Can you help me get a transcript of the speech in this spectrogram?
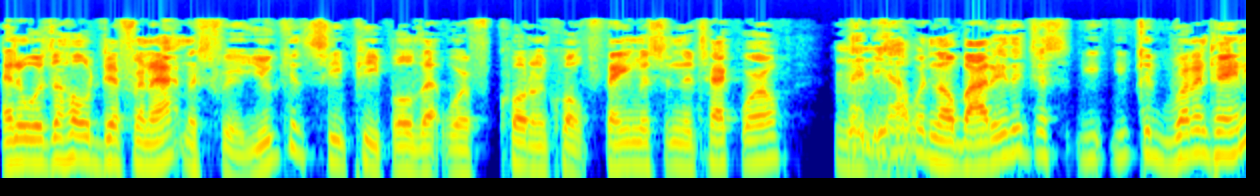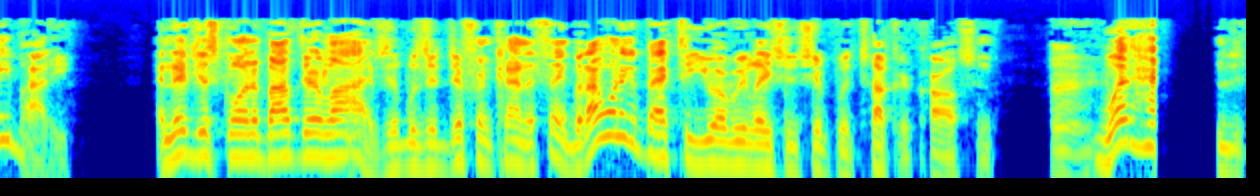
and it was a whole different atmosphere. You could see people that were quote unquote famous in the tech world. Maybe out with nobody. They just you, you could run into anybody, and they're just going about their lives. It was a different kind of thing. But I want to get back to your relationship with Tucker Carlson. What happened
